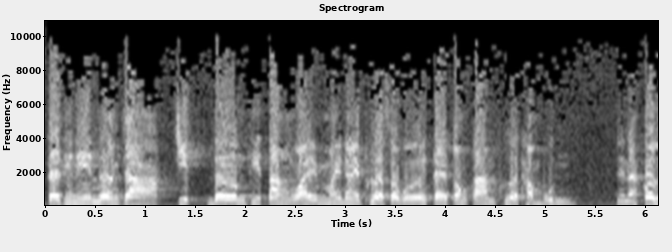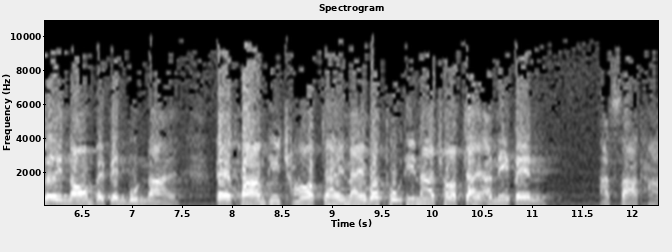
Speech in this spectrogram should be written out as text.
แต่ทีนี้เนื่องจากจิตเดิมที่ตั้งไว้ไม่ได้เพื่อเสวย แต่ต้องการเพื่อทำบุญเนี่ยนะก็เลยน้อมไปเป็นบุญได้ แต่ความที่ชอบใจในวัตถุที่น่าชอบใจอันนี้เป็นอัศาทะ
